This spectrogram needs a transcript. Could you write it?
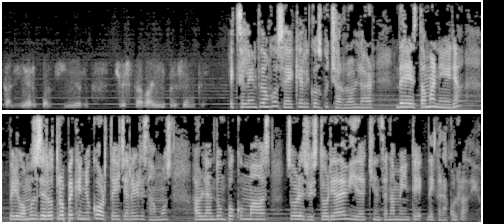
taller, cualquier, yo estaba ahí presente. Excelente, don José, qué rico escucharlo hablar de esta manera, pero vamos a hacer otro pequeño corte y ya regresamos hablando un poco más sobre su historia de vida aquí en Sanamente de Caracol Radio.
